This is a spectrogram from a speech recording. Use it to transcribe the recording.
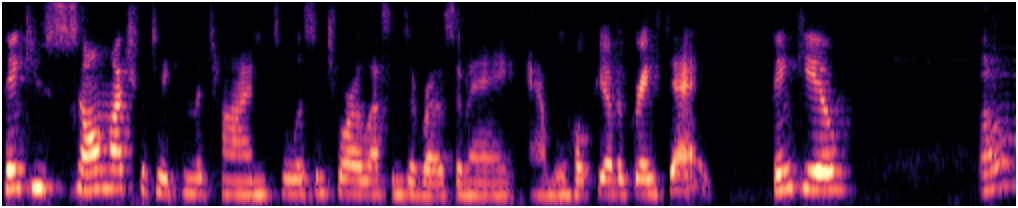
Thank you so much for taking the time to listen to our lessons of resume, and we hope you have a great day. Thank you. Bye.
